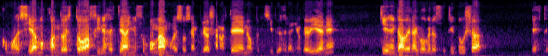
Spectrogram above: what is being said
como decíamos, cuando esto a fines de este año, supongamos, esos empleos ya no estén o principios del año que viene, tiene que haber algo que lo sustituya este,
